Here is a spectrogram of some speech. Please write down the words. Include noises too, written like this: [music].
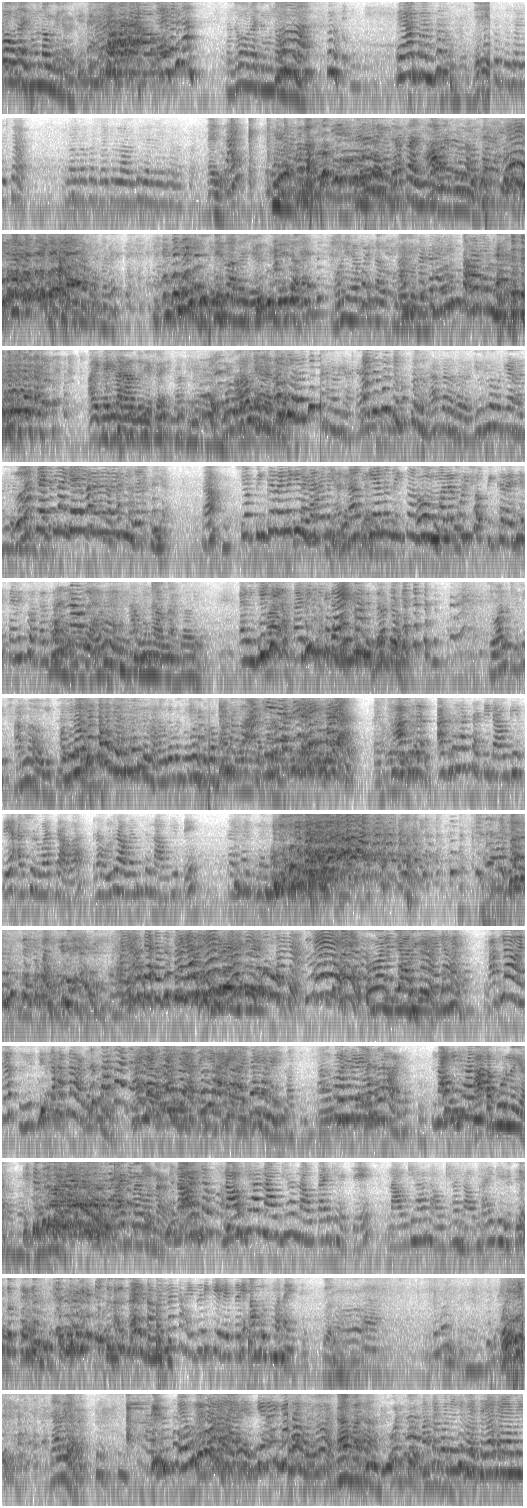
भाऊ नाही तुम्ही नाव घेणार संजय भाऊ नाही तुम्ही नाव घेणार हॅलो. ते झालं येऊन ते झालं म्हणून ह्या पाहिजे अजून एक आहे. अजून एक आहे. हा, करायला घेऊन जाते शॉपिंग करायला घेऊन जाते आणि नाव घ्या म्हणलं की हो मला कोणी शॉपिंग करायला घेत नाही मी स्वतःच नाव, नाव, नाव, जाऊ दे. शिवानं किती छान नाव घेतलं. आता उद्यापासून म्हणतो का? आग्रह- आग्रहासाठी नाव घेते आशीर्वाद द्यावा. राहुल रावांचं नाव घेते. काय माहीत नाही. हात लावायचा असतो. नुसतं. हा, ये, हाय. नाव घ्या आता नाव- पूर्ण घ्या माहीत नाही म्हणणार नाव नाव घ्या नाव घ्या नाव काय घ्यायचे? नाव घ्या नाव घ्या नाव काय घ्यायचे? त्यांना काही जरी केले तरी आहोत म्हणायचे. हा One, two. हे नाव नाही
